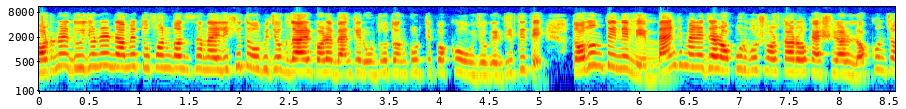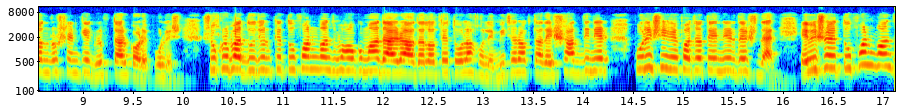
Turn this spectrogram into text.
ঘটনায় দুইজনের নামে তুফানগঞ্জ থানায় লিখিত অভিযোগ দায়ের করে ব্যাংকের ঊর্ধ্বতন কর্তৃপক্ষ অভিযোগের ভিত্তিতে তদন্তে নেমে ব্যাংক ম্যানেজার অপূর্ব সরকার ও ক্যাশিয়ার লক্ষণ চন্দ্র সেনকে গ্রেফতার করে পুলিশ। শুক্রবার দুজনকে তুফানগঞ্জ মহকুমা দায়রা আদালতে তোলা হলে বিচারক তাদের সাত দিনের পুলিশি হেফাজতের নির্দেশ দেন। এ বিষয়ে তুফানগঞ্জ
